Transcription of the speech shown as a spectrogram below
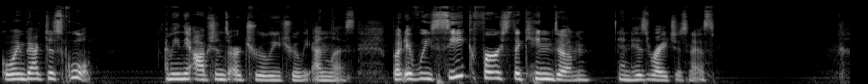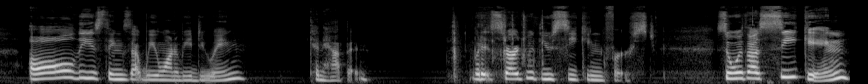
going back to school. I mean, the options are truly, truly endless. But if we seek first the kingdom and his righteousness, all these things that we want to be doing can happen. But it starts with you seeking first. So, with us seeking,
